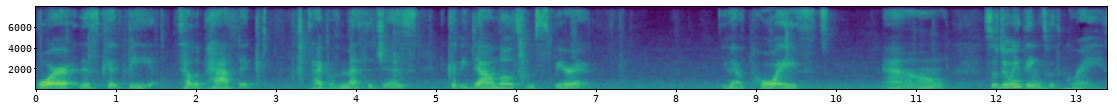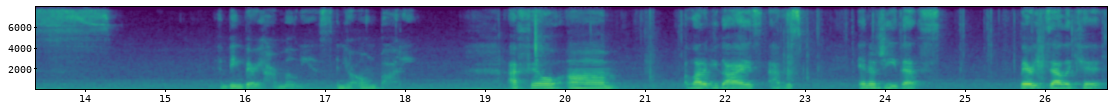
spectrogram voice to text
or this could be telepathic type of messages. It could be downloads from spirit. You have poised. Ow. So doing things with grace and being very harmonious in your own body. I feel um, a lot of you guys have this energy that's very delicate,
